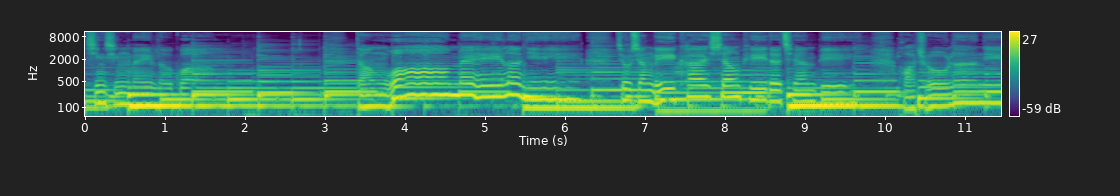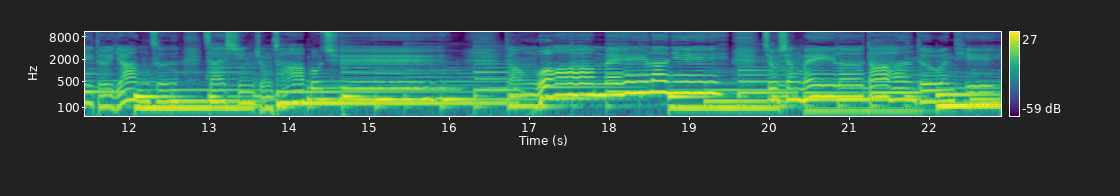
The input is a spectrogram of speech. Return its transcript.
星星没了光。当我没了你，就像离开橡皮的铅笔，画出了你的样子，在心中擦不去。当我没了你，就像没了答案的问题。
